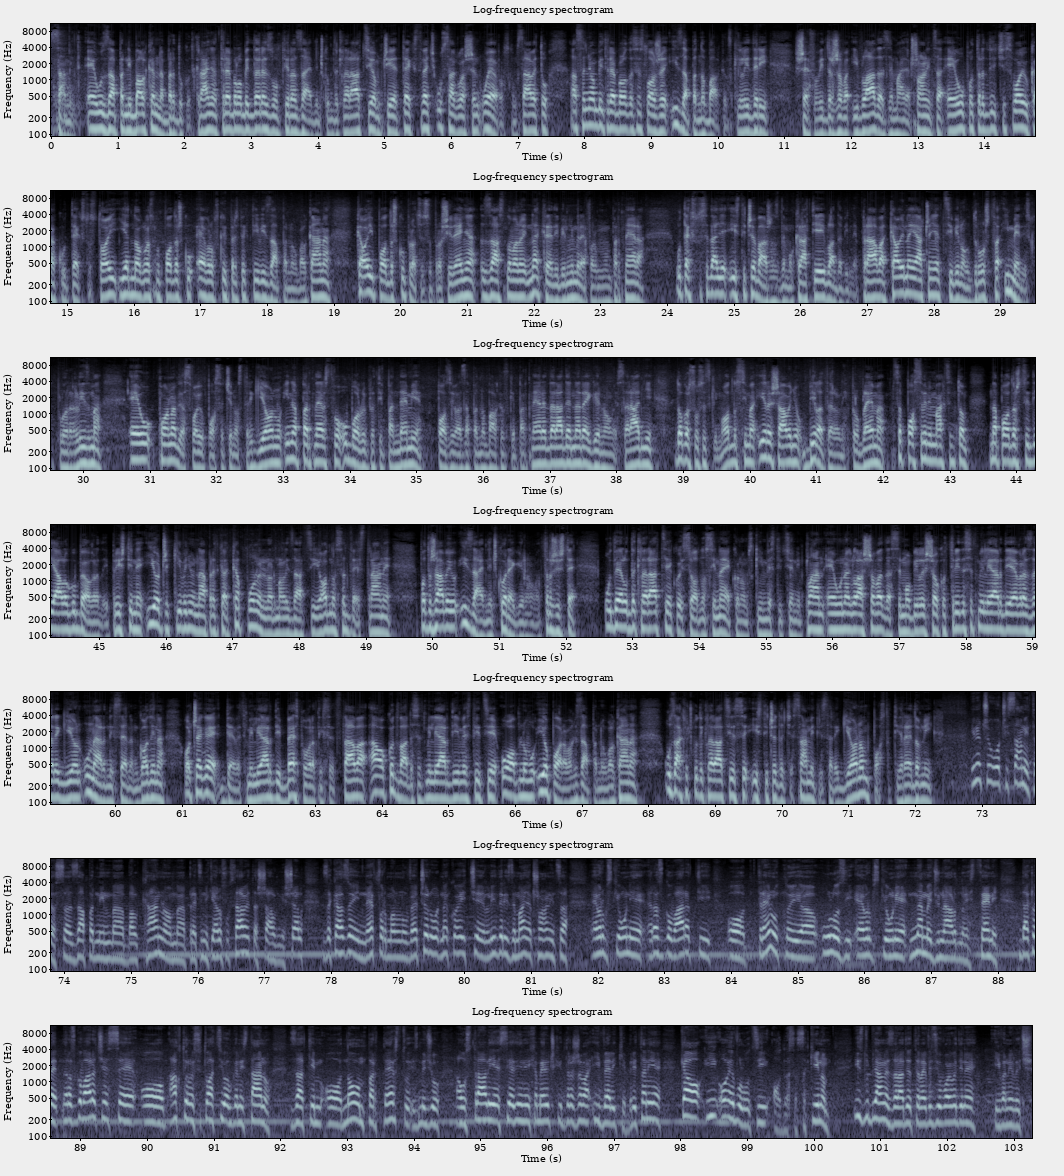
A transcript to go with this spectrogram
Samit EU-Zapadni Balkan na Brdu kod Kranja trebalo bi da rezultira zajedničkom deklaracijom, čiji je tekst već usaglašen u Evropskom savetu, a sa njom bi trebalo da se slože i zapadno-balkanski lideri. Šefovi država i vlada zemalja članica EU potvrdići svoju, kako u tekstu stoji, jednoglasnu podršku evropskoj perspektivi Zapadnog Balkana, kao i podršku procesu proširenja zasnovanoj na kredibilnim reformama partnera. U tekstu se dalje ističe važnost demokratije i vladavine prava, kao i na jačanje civilnog društva i medijskog pluralizma. EU ponavlja svoju posvećenost regionu i na partnerstvo u borbi protiv pandemije, poziva zapadno-balkanske partnere da rade na regionalnoj saradnji, dobrosusedskim odnosima i rešavanju bilateralnih problema sa posebnim akcentom na podršci dijalogu Beograda i Prištine i očekivanju napretka ka punoj normalizaciji odnosa dve strane, podržavaju i zajedničko regionalno tržište. U delu deklaracije koji se odnosi na ekonomski investicioni plan, EU naglašava da se mobiliše oko 30 milijardi evra za region u narednih 7 godina, od čega je 9 milijardi bespovratnih sredstava, a oko 20 milijardi investicije u obnovu i oporavak Zapadnog Balkana. U zaključku deklaracije se ističe da će samiti sa regionom postati redovni. Inače, u oči samita sa Zapadnim Balkanom, predsednik Evropskog saveta Charles Michel zakazao i neformalnu večeru na kojoj će lideri zemalja članica Evropske unije razgovarati o trenutnoj ulozi Evropske unije na međunarodnoj sceni. Dakle, razgovarat će se o aktualnoj situaciji u Afganistanu, zatim o novom partnerstvu između Australije, Sjedinjenih američkih država i Velike Britanije, kao i o evoluciji odnosa sa Kinom. Iz Ljubljane za radio televiziju Vojvodine, Ivan Ilić.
